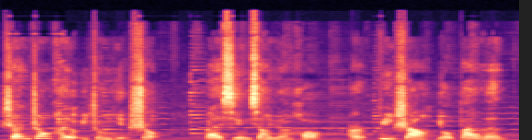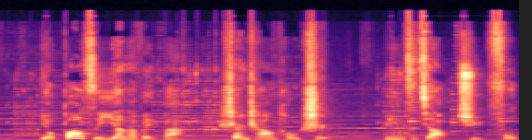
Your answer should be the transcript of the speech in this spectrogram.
山中还有一种野兽，外形像猿猴，而臂上有斑纹，有豹子一样的尾巴，擅长投掷。名字叫举父。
